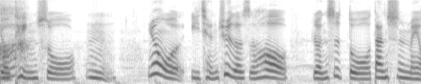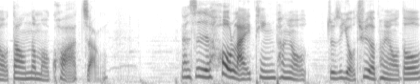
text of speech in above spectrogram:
有听说？嗯，因为我以前去的时候人是多，但是没有到那么夸张。但是后来听朋友。就是有趣的朋友都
